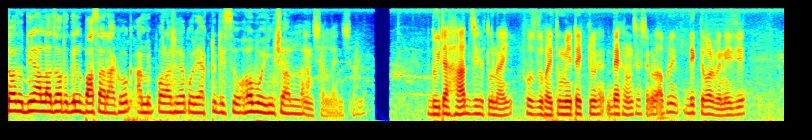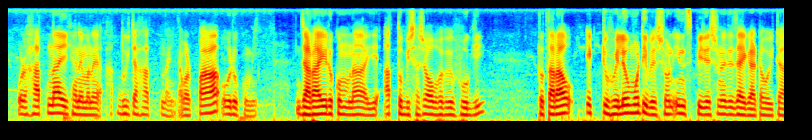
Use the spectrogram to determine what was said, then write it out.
যতদিন আল্লাহ যতদিন বাঁচা রাখুক আমি পড়াশোনা করে একটু কিছু হব ইনশাল্লাহ ইনশাল্লাহ ইনশাল্লাহ দুইটা হাত যেহেতু নাই ফজলু ভাই তুমি এটা একটু দেখানোর চেষ্টা করো। আপনি দেখতে পারবেন এই যে ওর হাত নাই এখানে মানে দুইটা হাত নাই আবার পা ওইরকমই। যারা এরকম না, এই আত্মবিশ্বাসের অভাবে ভুগি, তো তারাও একটু হইলেও মোটিভেশন ইন্সপিরেশনের যে জায়গাটা ওইটা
